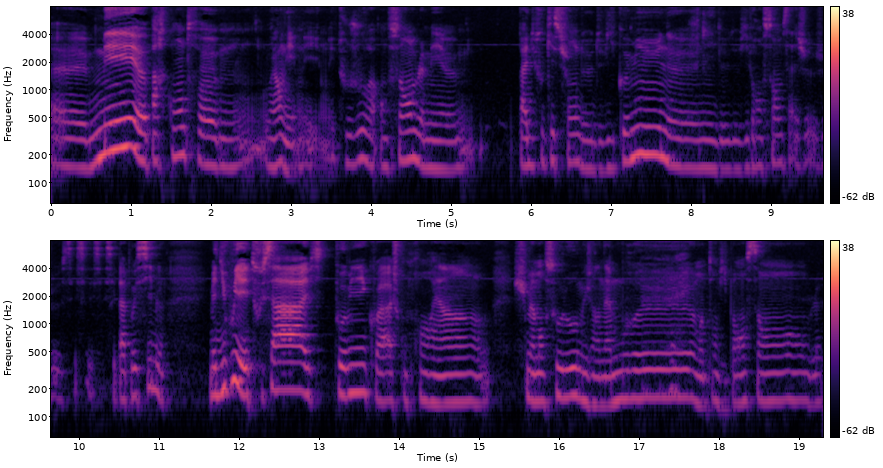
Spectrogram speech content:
Euh, mais euh, par contre, voilà, on est, on, est, on est toujours ensemble, mais pas du tout question de, de vie commune, ni de, de vivre ensemble, ça, je, je, c'est pas possible. Mais du coup, il y avait tout ça, petite paumée, quoi, je comprends rien. Je suis maman solo, mais j'ai un amoureux, en même temps, on vit pas ensemble.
